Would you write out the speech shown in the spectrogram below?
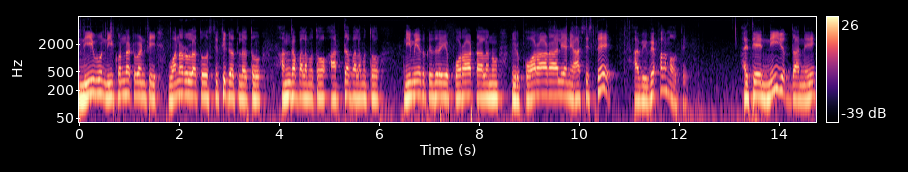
నీవు నీకున్నటువంటి వనరులతో స్థితిగతులతో అంగబలముతో అర్ధబలముతో నీ మీదకు ఎదురయ్యే పోరాటాలను మీరు పోరాడాలి అని ఆశిస్తే అవి విఫలమవుతాయి. అయితే నీ యుద్ధాన్ని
